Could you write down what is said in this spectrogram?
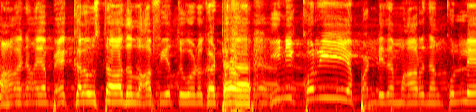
മഹാനായ ബേക്കല ഉസ്താദ് അല്ലാഹു ആഫിയത്ത് കൊടുക്കട്ടെ. ഇനി കൊറിയ പണ്ഡിതന്മാർ ഞങ്ങൾക്കുള്ളേ.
